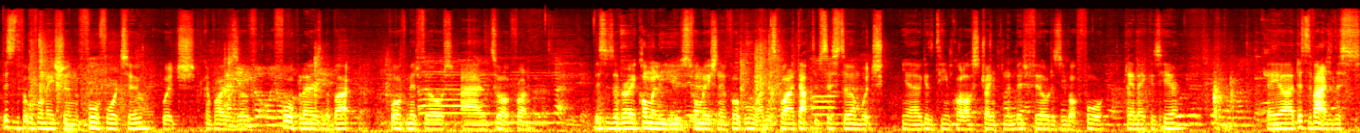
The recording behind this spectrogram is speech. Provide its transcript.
This is the football formation 4-4-2, which comprises of four players in the back, four in midfield, and two up front. This is a very commonly used formation in football, and it's quite an adaptive system, which you know gives the team quite a lot of strength in the midfield, as you've got four playmakers here. The uh, disadvantage of this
